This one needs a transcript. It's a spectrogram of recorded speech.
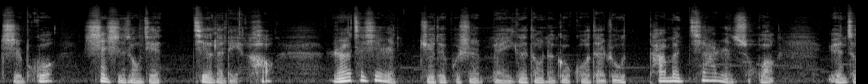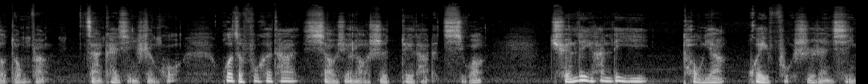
只不过姓氏中间接了连号。然而，这些人绝对不是每一个都能够过得如他们家人所望，远走东方，展开新生活，或者符合他小学老师对他的期望。权力和利益同样会腐蚀人心。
